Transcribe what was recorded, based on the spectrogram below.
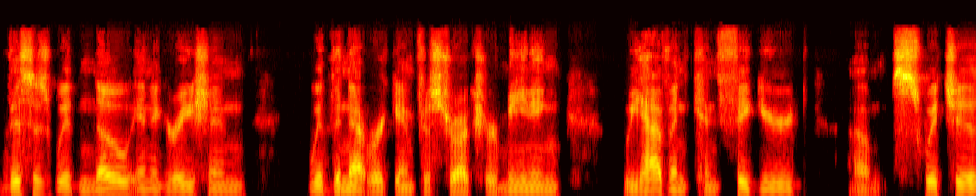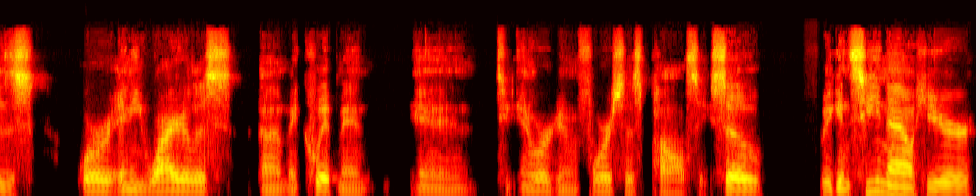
This is with no integration with the network infrastructure, meaning we haven't configured um, switches or any wireless um, equipment in, to, in order to enforce this policy. So we can see now here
